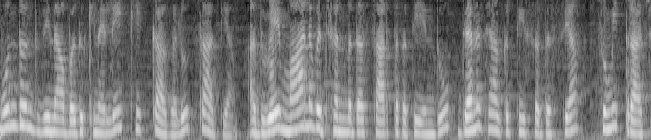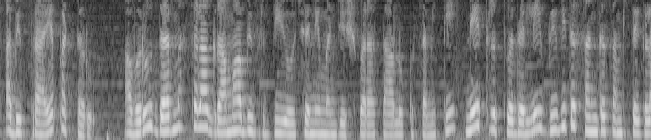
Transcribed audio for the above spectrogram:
ಮುಂದೊಂದು ದಿನ ಬದುಕಿನಲ್ಲಿ ಕಿಕ್ ಆಗಲು ಸಾಧ್ಯ. ಅದುವೇ ಮಾನವ ಜನ್ಮದ ಸಾರ್ಥಕತೆ ಎಂದು ಜನಜಾಗೃತಿ ಸದಸ್ಯ ಸುಮಿತ್ ರಾಜ್ ಅಭಿಪ್ರಾಯಪಟ್ಟರು. ಅವರು ಧರ್ಮಸ್ಥಳ ಗ್ರಾಮಾಭಿವೃದ್ಧಿ ಯೋಜನೆ ಮಂಜೇಶ್ವರ ತಾಲೂಕು ಸಮಿತಿ ನೇತೃತ್ವದಲ್ಲಿ ವಿವಿಧ ಸಂಘ ಸಂಸ್ಥೆಗಳ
